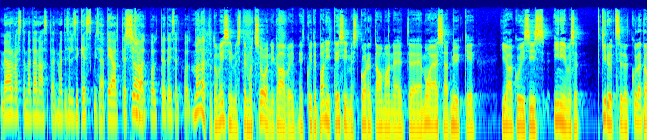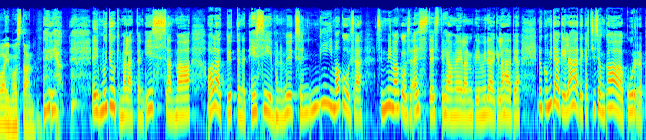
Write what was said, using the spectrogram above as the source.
me arvestame täna seda niimoodi sellise keskmise pealt, et Sa siis ühelt poolt ja teiselt poolt. mäletad oma esimest emotsiooni ka või, et kui te panite esimest korda oma need eh, moeasjad müüki ja kui siis inimesed kirjutasid, et kuule, davai, ma ostan ei, muidugi mäletan, issand, ma alati ütlen, et esimene müük, see on nii magus, see on nii magus. Hästi,, hästi-hästi hea meel on, kui midagi läheb. Ja no kui midagi ei lähe, tegelikult siis on ka kurb.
